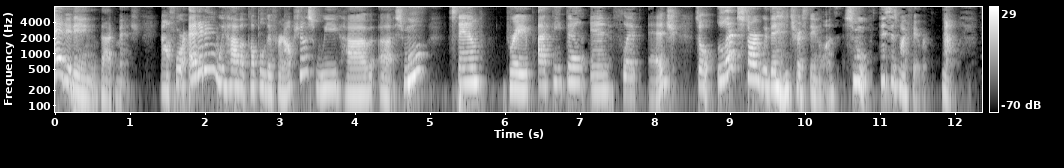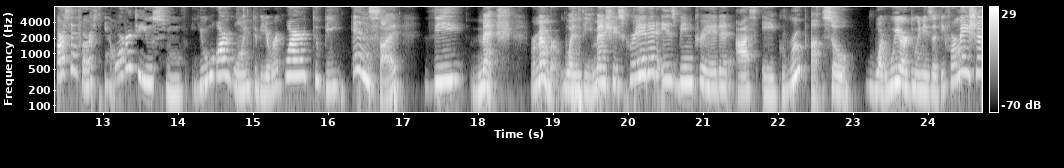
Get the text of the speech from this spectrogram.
editing that mesh. Now, for editing, we have a couple different options. We have uh, smoove, stamp, drape, add detail, and flip edge. So let's start with the interesting ones. Smoove, this is my favorite. Now, first and first, in order to use smoove, you are going to be required to be inside the mesh. Remember, when the mesh is created, is being created as a group. Uh, so what we are doing is a deformation.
